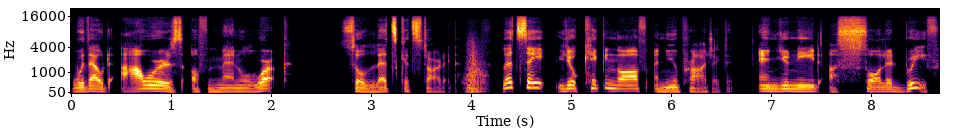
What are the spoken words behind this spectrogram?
without hours of manual work. So let's get started. Let's say you're kicking off a new project and you need a solid brief.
